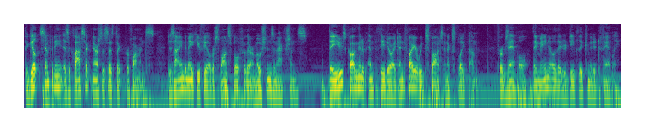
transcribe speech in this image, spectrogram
The Guilt Symphony is a classic narcissistic performance, designed to make you feel responsible for their emotions and actions. They use cognitive empathy to identify your weak spots and exploit them. For example, they may know that you're deeply committed to family,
